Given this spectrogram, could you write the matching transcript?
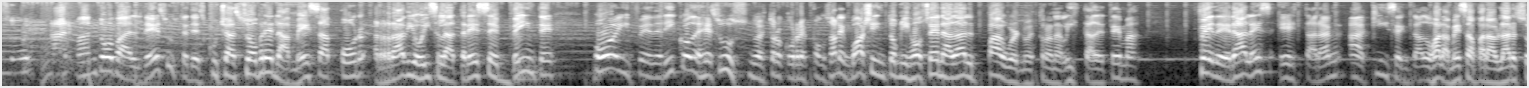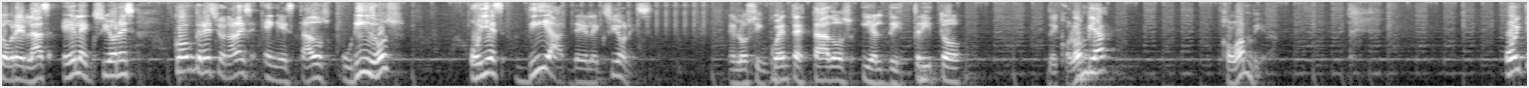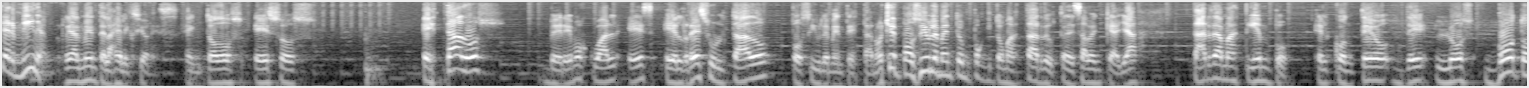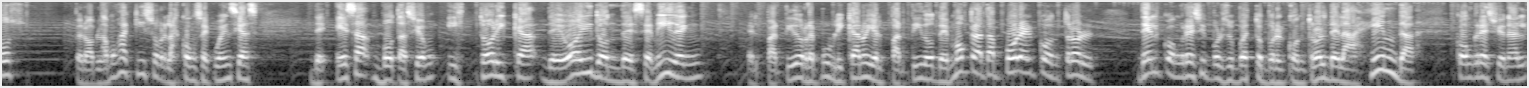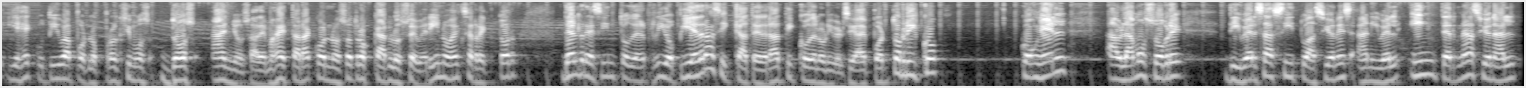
Soy Armando Valdés. Usted escucha sobre la mesa por Radio Isla 1320. Hoy Federico de Jesús, nuestro corresponsal en Washington, y José Nadal Power, nuestro analista de temas federales, estarán aquí sentados a la mesa para hablar sobre las elecciones congresionales en Estados Unidos. Hoy es día de elecciones en los 50 estados y el distrito de Colombia. Colombia. Hoy terminan realmente las elecciones en todos esos estados. Veremos cuál es el resultado posiblemente esta noche, posiblemente un poquito más tarde. Ustedes saben que allá tarda más tiempo el conteo de los votos, pero hablamos aquí sobre las consecuencias de esa votación histórica de hoy, donde se miden el Partido Republicano y el Partido Demócrata por el control del Congreso y por supuesto por el control de la agenda congresional y ejecutiva por los próximos dos años. Además estará con nosotros Carlos Severino, ex rector del recinto de Río Piedras y catedrático de la Universidad de Puerto Rico. Con él hablamos sobre diversas situaciones a nivel internacional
